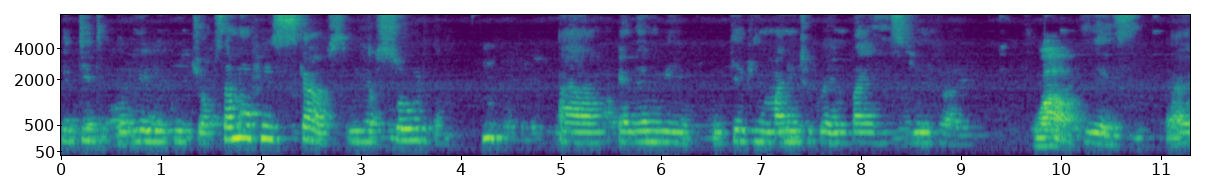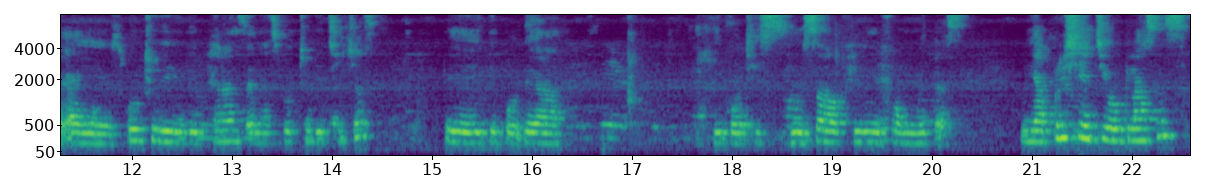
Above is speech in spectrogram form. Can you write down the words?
He did a really good job. Some of his scarves we have sold them. Uh, and then we, we gave him money to go and buy his uniform. Wow. Yes, I, I spoke to the, the parents and I spoke to the teachers. They, they bought their, he bought his, himself uniform with us. We appreciate your classes.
